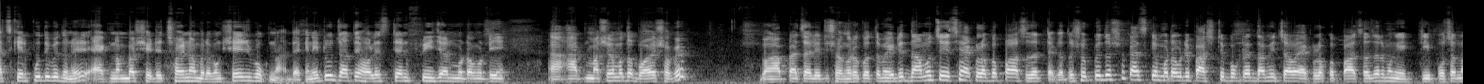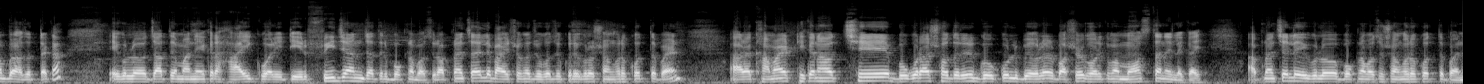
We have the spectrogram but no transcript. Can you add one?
আজকের প্রতিবেদনের এক নম্বর, শেডের ছয় নম্বর এবং শেষ বুক না দেখেন, এটিও যাতে হলস্টেন, ফ্রিজার মোটামুটি আট মাসের মতো বয়স হবে। এবং আপনার চাইলে এটি সংগ্রহ করতে পারেন। এটির দামও চেয়েছে এক লক্ষ পাঁচ হাজার টাকা। তো সুপ্রিয় দর্শক, আজকে মোটামুটি পাঁচটি বোকটার দামই চাওয়া এক লক্ষ পাঁচ হাজার এবং একটি পঁচানব্বই হাজার টাকা। এগুলো যাতে মানে একটা হাই কোয়ালিটির ফ্রিজান জাতের বকনা বাছুর। আপনারা চাইলে ভাইয়ের সঙ্গে যোগাযোগ করে এগুলো সংগ্রহ করতে পারেন। আর খামারের ঠিকানা হচ্ছে বগুড়া সদরের গোকুল বেহলার বাসর ঘর কিংবা মহস্থান এলাকায়। আপনার চাইলে এগুলো বকনা বাছুর সংগ্রহ করতে পারেন।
